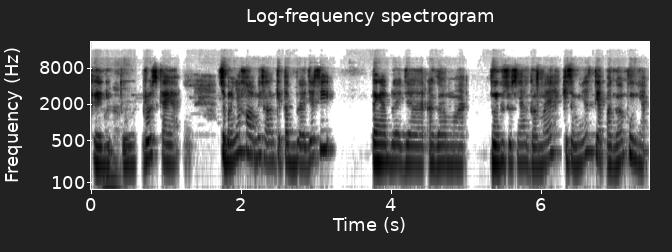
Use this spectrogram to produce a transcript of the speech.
kayak bener. gitu terus kayak sebenarnya kalau misalkan kita belajar sih pengen belajar agama khususnya agama ya kisahnya setiap agama punya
